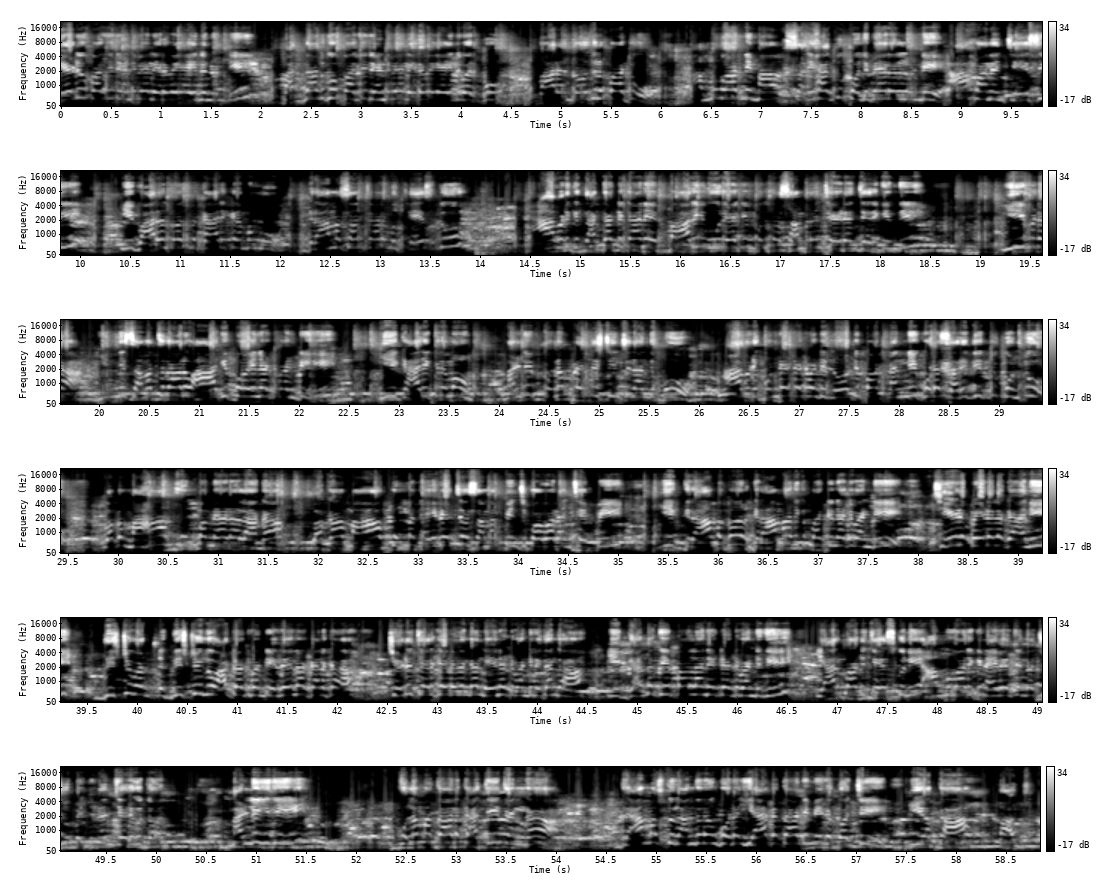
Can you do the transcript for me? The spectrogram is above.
ఏడు పది రెండు వేల ఇరవై ఐదు నుండి పద్నాలుగు పది రెండు వేల ఇరవై ఐదు వరకు వారం రోజుల పాటు అమ్మవారిని మా సరిహద్దు పొలిమేరల నుండి ఆహ్వానం చేసి ఈ వారం ఈవిడ ఇన్ని సంవత్సరాలు ఆగిపోయినటువంటి ఈ కార్యక్రమం మళ్ళీ పునః ప్రతిష్ఠించినందుకు ఆవిడకు ఉండేటటువంటి లోటుపాట్లన్నీ కూడా సరిదిద్దుకుంటూ ఒక మహా మేళ లాగా ఒక మహాకుంభ నైవేద్యం సమర్పించుకోవాలని చెప్పి ఈ గ్రామ గ్రామానికి పట్టినటువంటి చీడపీడలు కానీ దిష్టి దిష్టిలు అటువంటి ఏదైనా కనుక చెడు జరిగే విధంగా లేనటువంటి విధంగా ఈ గల్ల దీపాలు అనేటటువంటిది ఏర్పాటు చేసుకుని అమ్మవారికి నైవేద్యంగా చూపించడం జరుగుతుంది. మళ్ళీ ఇది కుల మతాలకు అతీతంగా గ్రామస్తులందరం కూడా ఏక మీదకి వచ్చి ఈ యొక్క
